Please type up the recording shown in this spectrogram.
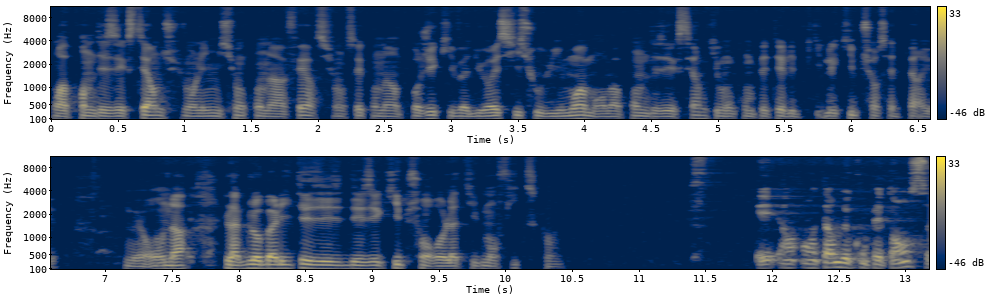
on va prendre des externes suivant les missions qu'on a à faire. Si on sait qu'on a un projet qui va durer 6 ou 8 mois, bon, on va prendre des externes qui vont compléter l'équipe sur cette période mais on a la globalité des, équipes sont relativement fixes quand même. Et en, termes de compétences,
